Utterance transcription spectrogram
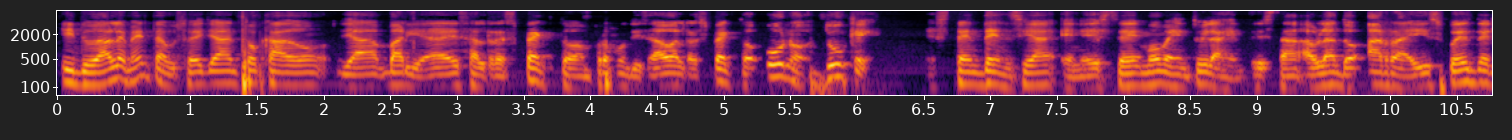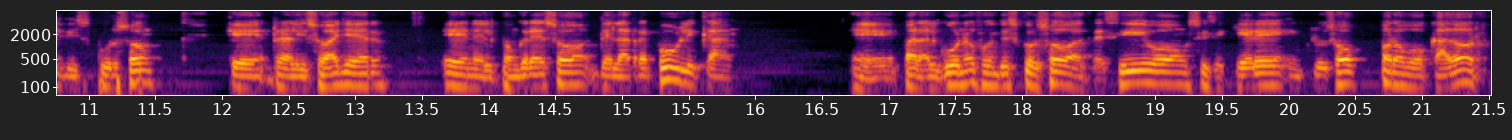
Indudablemente, a ustedes ya han tocado ya variedades al respecto, han profundizado al respecto. Uno, Duque es tendencia en este momento y la gente está hablando a raíz pues del discurso que realizó ayer en el Congreso de la República. Eh, para algunos fue un discurso agresivo, si se quiere, incluso provocador.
